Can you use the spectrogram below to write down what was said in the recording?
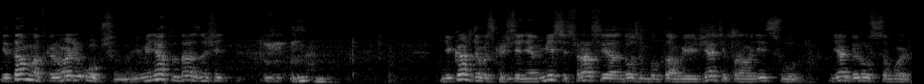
И там открывали общину. И меня туда, значит, не каждое воскресенье, а в месяц раз я должен был туда выезжать и проводить службу. Я беру с собой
